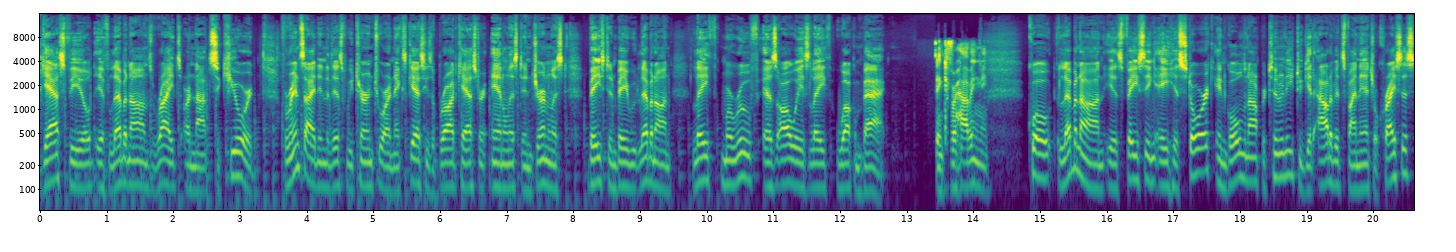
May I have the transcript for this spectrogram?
gas field if Lebanon's rights are not secured. For insight into this, we turn to our next guest. He's a broadcaster, analyst, and journalist based in Beirut, Lebanon. Laith Marouf, as always, Laith, welcome back. Thank you for having me. Quote Lebanon is facing a historic and golden opportunity to get out of its financial crisis.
